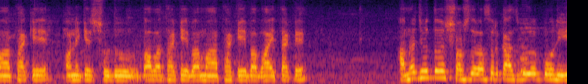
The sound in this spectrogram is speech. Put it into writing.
মা থাকে, অনেকের শুধু বাবা থাকে বা মা থাকে বা ভাই থাকে। আমরা যেহেতু সচরাচর কাজগুলো করি,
